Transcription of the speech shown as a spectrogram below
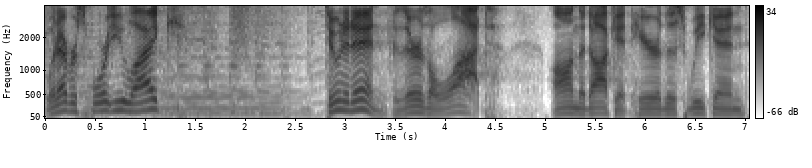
Whatever sport you like, tune it in because there's a lot on the docket here this weekend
